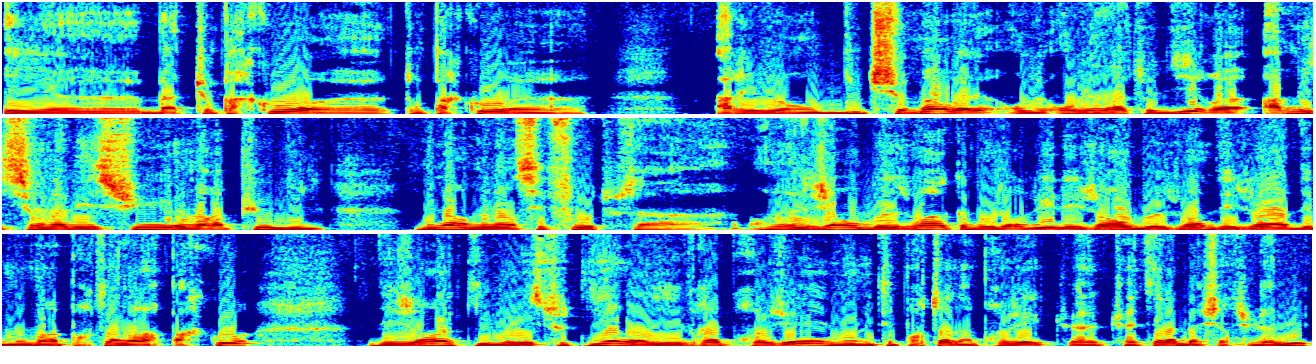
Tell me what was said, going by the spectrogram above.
Et euh, bah, ton parcours, euh, ton parcours euh, arrivant au bout de chemin, on, viendra te dire ah mais si on avait su, on aurait pu. Mais non, mais non, c'est faux tout ça. les gens ont besoin, comme aujourd'hui, les gens ont besoin déjà à des moments importants dans leur parcours, des gens qui vont les soutenir dans des vrais projets. Nous, on était porteurs d'un projet. Tu as, tu as été là, Bachir, tu l'as vu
